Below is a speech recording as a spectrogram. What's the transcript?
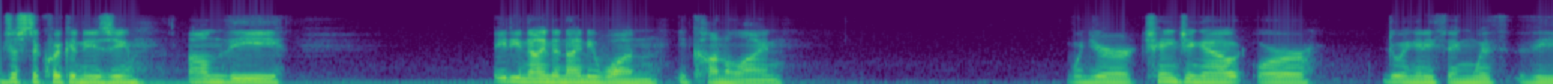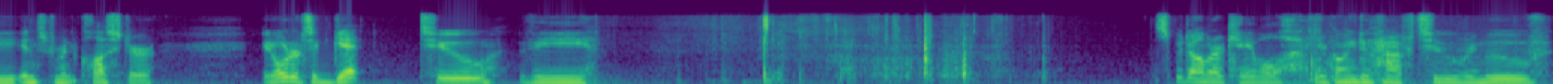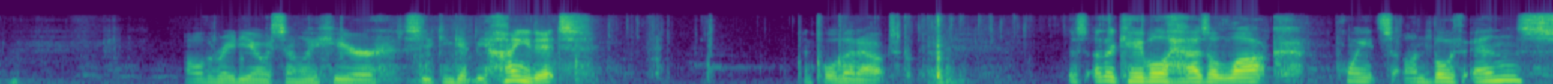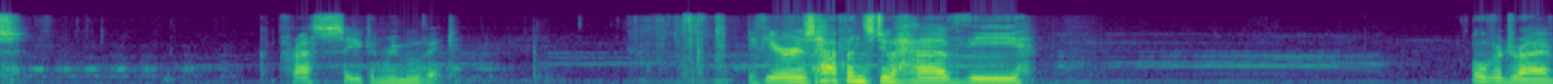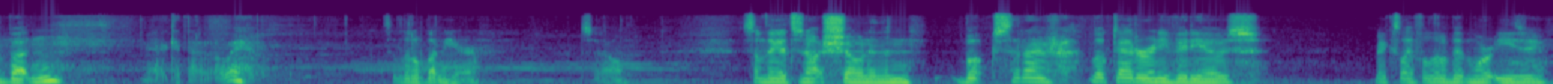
just a quick and easy. On the 89 to 91 Econoline, when you're changing out or doing anything with the instrument cluster, in order to get to the speedometer cable, you're going to have to remove all the radio assembly here so you can get behind it and pull that out. This other cable has a lock points on both ends. Compress so you can remove it. If yours happens to have the overdrive button, yeah, get that out of the way. It's a little button here. So something that's not shown in the books that I've looked at or any videos. Makes life a little bit more easy.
